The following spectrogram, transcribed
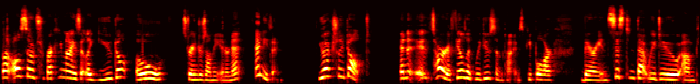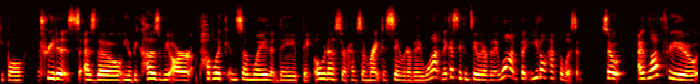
But also to recognize that like you don't owe strangers on the internet anything. You actually don't and it's hard. It feels like we do sometimes. People are very insistent that we do. Um, people treat us as though you know because we are public in some way that they they own us or have some right to say whatever they want. And i guess they can say whatever they want but you don't have to listen. So i'd love for you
